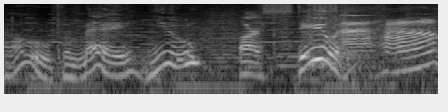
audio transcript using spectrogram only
oh, for May, you are stealing. Uh-huh.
